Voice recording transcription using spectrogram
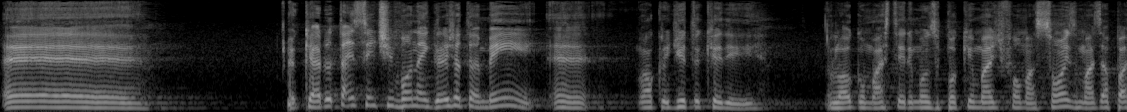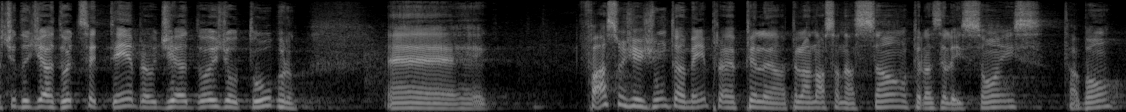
É... Eu quero estar incentivando a igreja também. É, eu acredito que ele, logo mais teremos um pouquinho mais de informações, mas a partir do dia 2 de setembro ao dia 2 de outubro, é, faça um jejum também pra, pela, pela nossa nação, pelas eleições, tá bom?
